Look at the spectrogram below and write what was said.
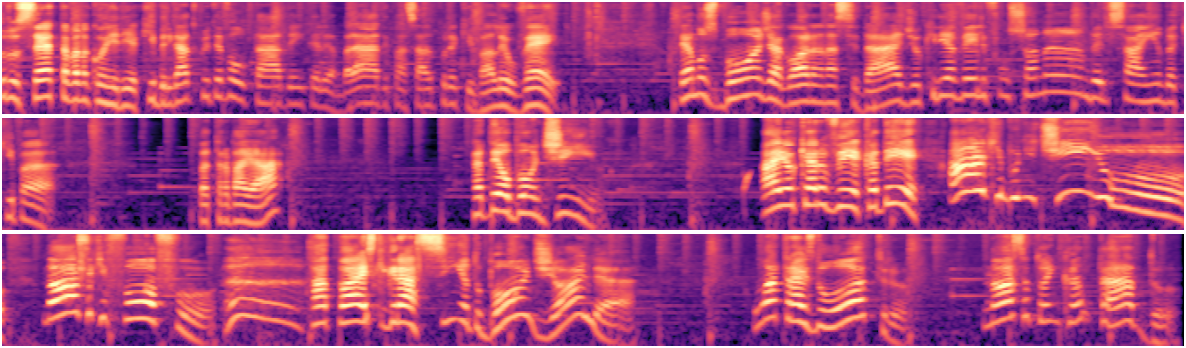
Tudo certo, tava na correria aqui. Obrigado por ter voltado, hein? Ter lembrado e passado por aqui. Valeu, velho. Temos bonde agora na cidade. Eu queria ver ele funcionando, ele saindo aqui pra, pra trabalhar. Cadê o bondinho? Ah, eu quero ver. Cadê? Ah, que bonitinho! Nossa, que fofo! Rapaz, que gracinha do bonde, olha! Um atrás do outro. Nossa, eu tô encantado.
